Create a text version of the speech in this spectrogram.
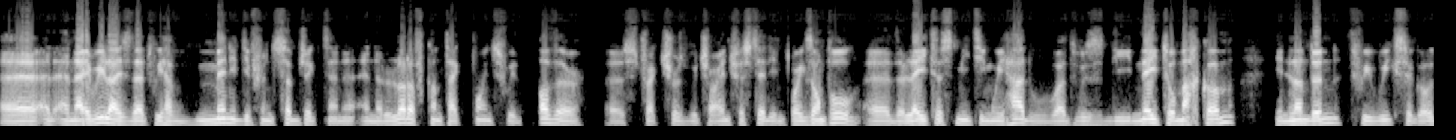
And, and, I realized that we have many different subjects and, and a lot of contact points with other uh, structures which are interested in. For example, uh, the latest meeting we had was the NATO Marcom in London three weeks ago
